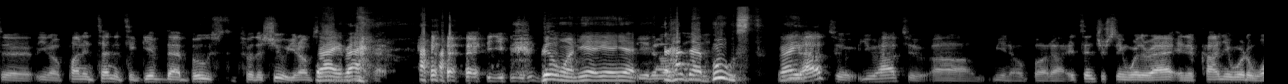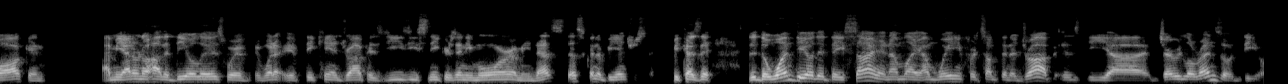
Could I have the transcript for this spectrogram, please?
to you know pun intended to give that boost for the shoe. You know what I'm saying? Right, You need that. you need Good one. Yeah, yeah, yeah. You know, to have that boost, right? You have to. You have to. Um, you know, but uh, it's interesting where they're at, and if Kanye were to walk, and I mean, I don't know how the deal is where if, what if they can't drop his Yeezy sneakers anymore. I mean, that's that's going to be interesting because they, the the one deal that they signed, and I'm like, I'm waiting for something to drop, is the uh, Jerry Lorenzo deal.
